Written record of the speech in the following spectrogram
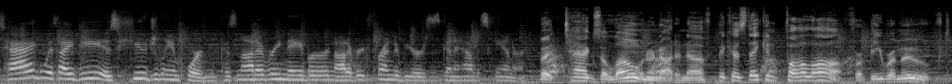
Tag with ID is hugely important because not every neighbor, not every friend of yours is going to have a scanner. But tags alone are not enough because they can fall off or be removed.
